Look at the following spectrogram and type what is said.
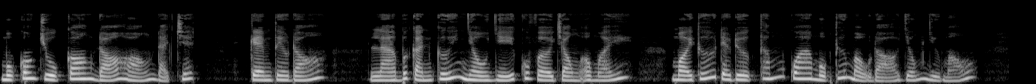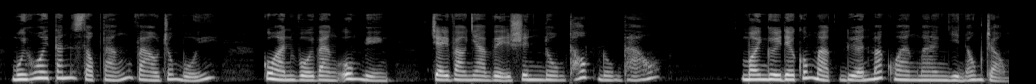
Một con chuột con đỏ hỏn đã chết. Kèm theo đó là bức ảnh cưới nhầu nhĩ của vợ chồng ông ấy. Mọi thứ đều được thấm qua một thứ màu đỏ giống như máu. Mùi hôi tanh sọc thẳng vào trong mũi. Cô Hạnh vội vàng ôm miệng, chạy vào nhà vệ sinh nôn thốc nôn tháo. Mọi người đều có mặt đưa ánh mắt hoang mang nhìn ông Trọng.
